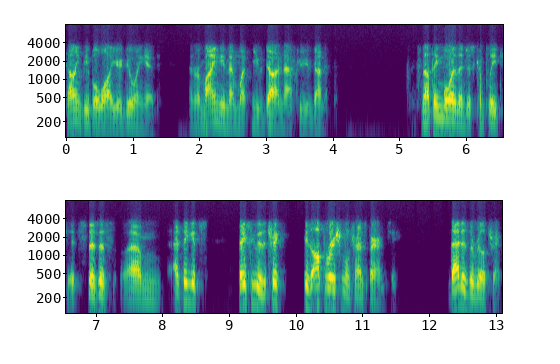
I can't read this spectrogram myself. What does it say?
telling people while you're doing it and reminding them what you've done after you've done it it's nothing more than just complete it's there's this um, i think it's basically the trick is operational transparency that is the real trick.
